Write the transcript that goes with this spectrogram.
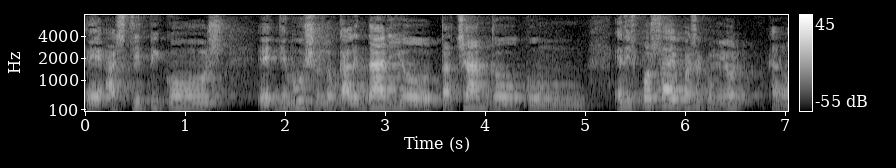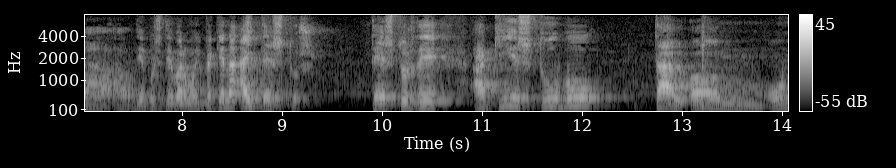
eh, as típicos eh, debuxos do calendario tachando con... E despois sai pasa con mellor, claro, a, a diapositiva era moi pequena, hai textos. Textos de aquí estuvo tal, un, un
